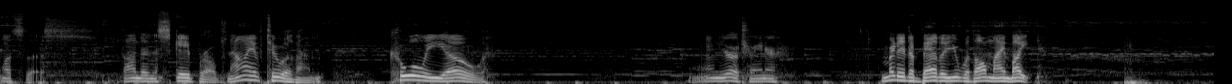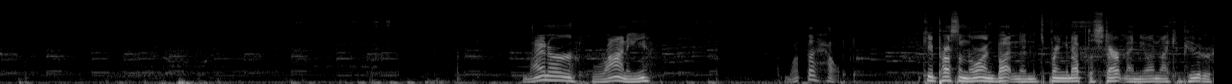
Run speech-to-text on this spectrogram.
What's this? Found an escape rope. Now I have two of them. Coolio. And you're a trainer. I'm ready to battle you with all my might. Miner Ronnie. What the hell? Keep pressing the wrong button and it's bringing up the start menu on my computer.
